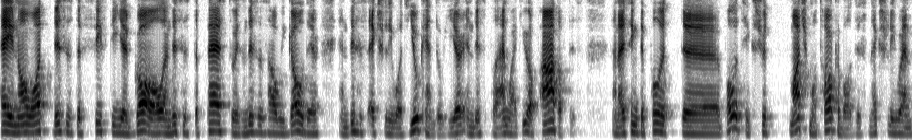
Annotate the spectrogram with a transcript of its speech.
hey, you know what? This is the 50 year goal, and this is the path to it, and this is how we go there. And this is actually what you can do here in this plan, right? You are part of this. And I think the, polit- the politics should much more talk about this. And actually, when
